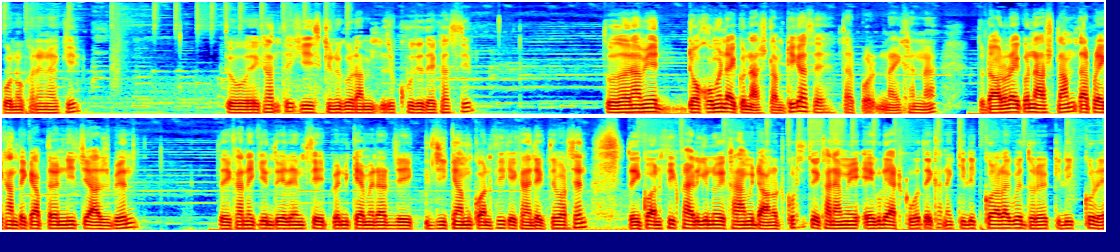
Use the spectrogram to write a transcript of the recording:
কোনোখানে নাকি। তো এখান থেকে স্ক্রিনে করে আমি খুঁজে দেখাচ্ছি। তো ধরেন আমি ডকুমেন্ট আইকনে আসলাম, ঠিক আছে? তারপর, না, এখানে না। তো ডাউনলোড আইকনে আসলাম, তারপর এখান থেকে আপনারা নিচে আসবেন। তো এখানে কিন্তু এলএমসি এইট পয়েন্ট ক্যামেরার যে জি ক্যাম কনফিগ এখানে দেখতে পাচ্ছেন। তো এই কনফিক ফাইলগুলো এখানে আমি ডাউনলোড করছি। তো এখানে আমি এগুলো অ্যাড করব। তো এখানে ক্লিক করা লাগবে, ধরে ক্লিক করে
